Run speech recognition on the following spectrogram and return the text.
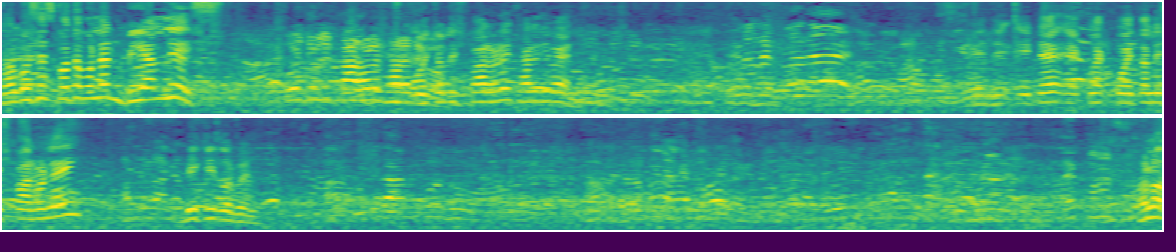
সর্বশেষ কত বললেন? বিয়াল্লিশ। পঁয়তাল্লিশ পার হলে ছাড়ে দিবেন। এই যে এটা এক লাখ পঁয়তাল্লিশ পার হলেই বিক্রি করবেন। হলো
